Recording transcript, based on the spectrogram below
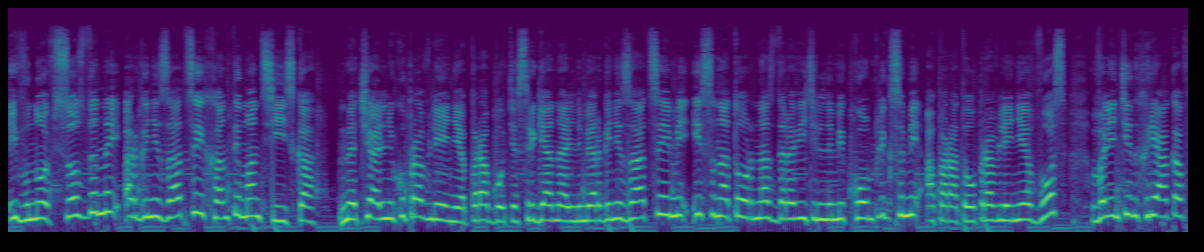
и вновь созданной организации Ханты-Мансийска. Начальник управления по работе с региональными организациями и санаторно-оздоровительными комплексами аппарата управления ВОЗ Валентин Хряков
